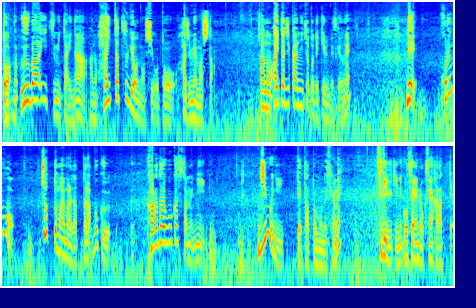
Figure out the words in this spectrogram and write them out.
と、あの、ウーバーイーツみたいな、あの、配達業の仕事を始めました。あの、空いた時間にちょっとできるんですけどね。で、これも、ちょっと前までだったら、僕、体を動かすために、ジムに行ってたと思うんですよね。月々に5000円、6000円払って。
